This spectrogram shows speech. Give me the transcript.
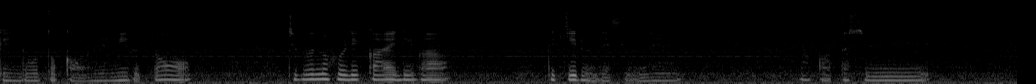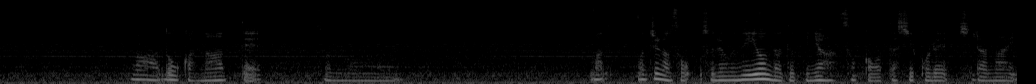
言動とかをね見ると自分の振り返りができるんですよね。なんか私はどうかなってそのまもちろんそそれをね読んだ時にあそっか私これ知らない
